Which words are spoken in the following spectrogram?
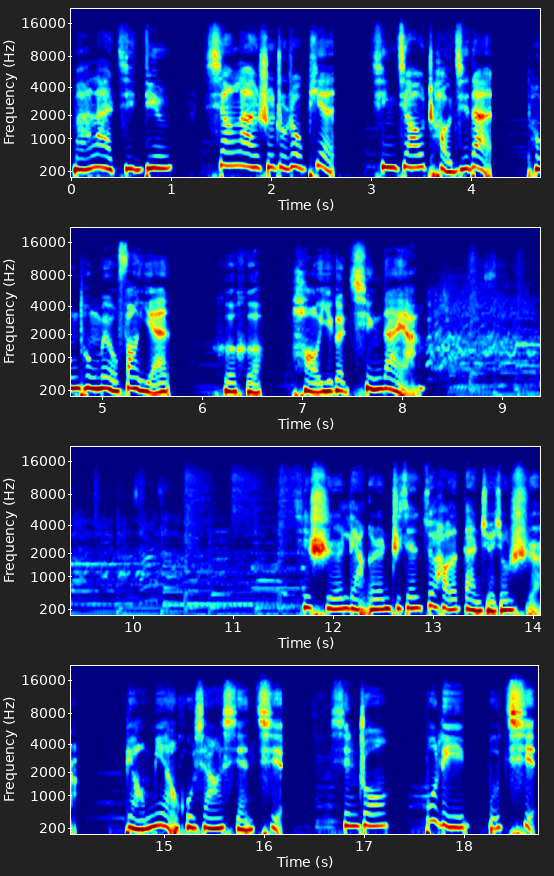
麻辣鸡丁、香辣水煮肉片、青椒炒鸡蛋，通通没有放盐。呵呵，好一个清淡呀！其实两个人之间最好的感觉就是，表面互相嫌弃。心中不离不弃。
